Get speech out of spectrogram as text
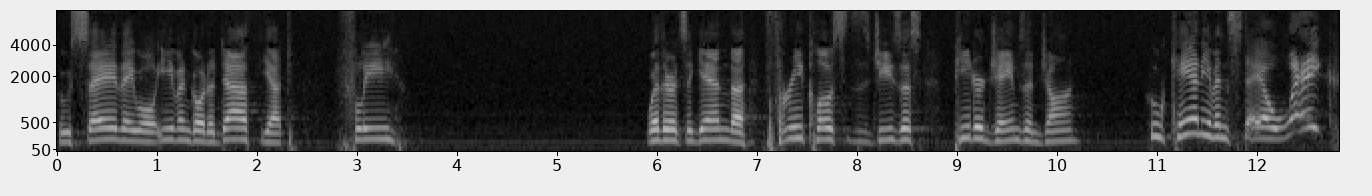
who say they will even go to death, yet flee. Whether it's again the three closest to Jesus, Peter, James, and John, who can't even stay awake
